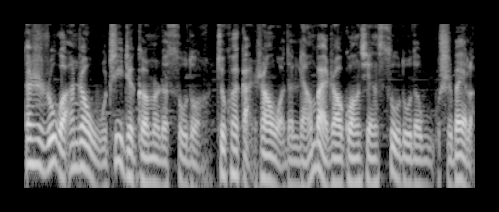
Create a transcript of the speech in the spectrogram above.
但是如果按照五 G 这哥们儿的速度，就快赶上我的两百兆光纤速度的五十倍了。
